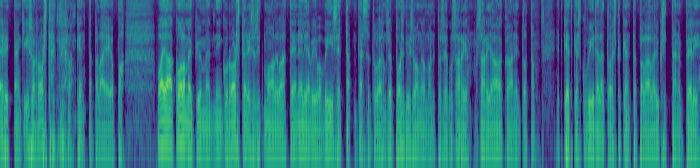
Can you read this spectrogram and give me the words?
erittäinkin iso roster, että meillä on kenttäpelaajia jopa vajaa 30 niin kuin rosterissa sitten maalivahtee 4-5, että tässä tulee semmoisen positiivisen ongelman nyt tosiaan kun sarja, sarja alkaa, niin tota, että ketkä kun 15 kenttäpelaajalla yksittäinen peli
